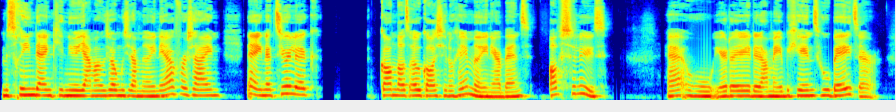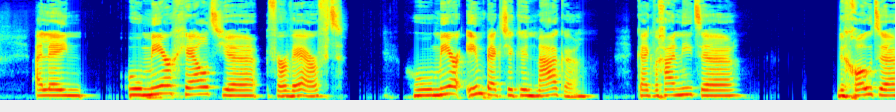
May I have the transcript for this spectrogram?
misschien denk je nu, ja, maar hoezo moet je daar miljonair voor zijn? Nee, natuurlijk kan dat ook als je nog geen miljonair bent. Absoluut. Hè, hoe eerder je daarmee begint, hoe beter. Alleen hoe meer geld je verwerft, hoe meer impact je kunt maken. Kijk, we gaan niet uh, de grote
